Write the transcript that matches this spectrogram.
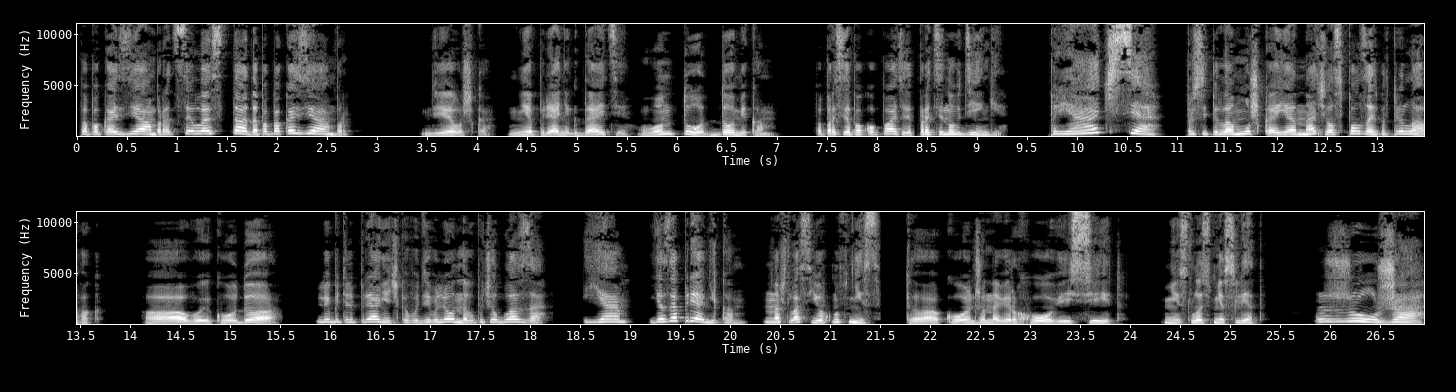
Папаказямбра, целое стадо папаказямбр. «Девушка, мне пряник дайте, вон тот, домиком», — попросил покупатель, протянув деньги. «Прячься!» Просипела мушка, и я начал сползать под прилавок. «А вы куда?» Любитель пряничков удивленно выпучил глаза. «Я... я за пряником!» Нашлась, юркнув вниз. «Так он же наверху висит!» Неслось мне вслед. «Жужа!»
